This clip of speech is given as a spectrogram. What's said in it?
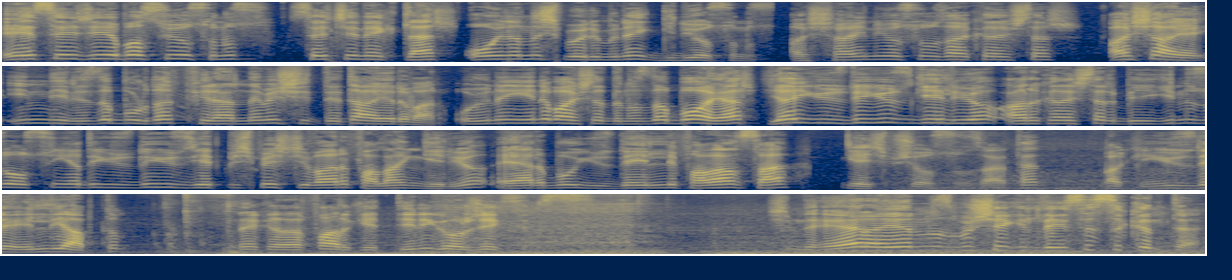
ESC'ye basıyorsunuz. Seçenekler, oynanış bölümüne gidiyorsunuz. Aşağı iniyorsunuz arkadaşlar. Aşağıya indiğinizde burada frenleme şiddeti ayarı var. Oyuna yeni başladığınızda bu ayar ya %100 geliyor arkadaşlar bilginiz olsun ya da %175 civarı falan geliyor. Eğer bu %50 falansa geçmiş olsun zaten. Bakın %50 yaptım. Ne kadar fark ettiğini göreceksiniz. Şimdi eğer ayarınız bu şekildeyse sıkıntı.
